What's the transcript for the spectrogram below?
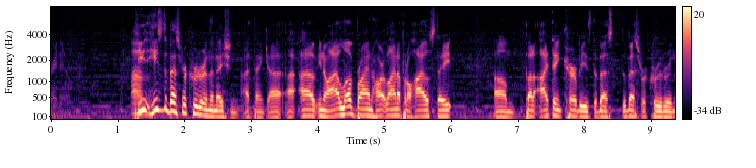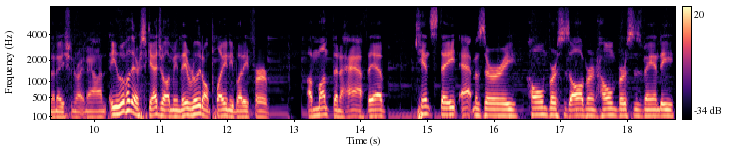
right now. Um, he, he's the best recruiter in the nation. I think. I, I, I you know I love Brian Hartline up at Ohio State, um, but I think Kirby's the best the best recruiter in the nation right now. And you look at their schedule. I mean, they really don't play anybody for a month and a half. They have Kent State at Missouri, home versus Auburn, home versus Vandy.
